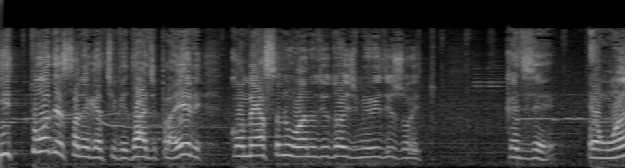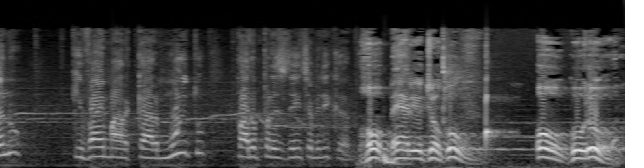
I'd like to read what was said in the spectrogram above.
E toda essa negatividade para ele começa no ano de 2018. Quer dizer, é um ano que vai marcar muito para o presidente americano. Robério Diogum, o guru.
